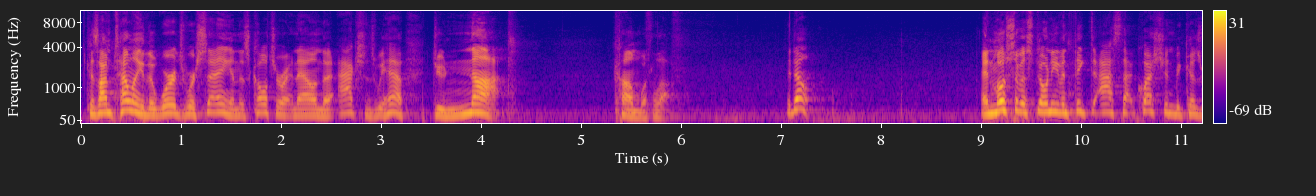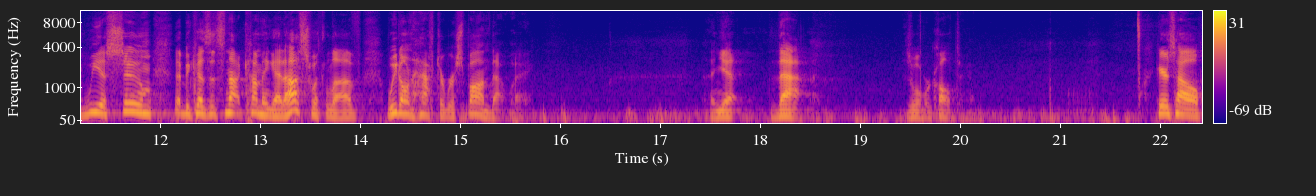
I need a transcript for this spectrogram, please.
Because I'm telling you, the words we're saying in this culture right now and the actions we have do not come with love. They don't. And most of us don't even think to ask that question because we assume that because it's not coming at us with love, we don't have to respond that way. And yet, that is what we're called to. Here's how,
